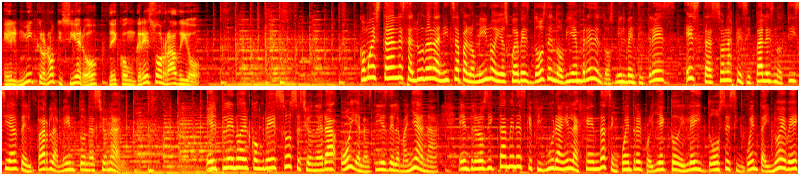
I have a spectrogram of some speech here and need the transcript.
el micro noticiero de Congreso Radio. ¿Cómo están? Les saluda Danitza Palomino. Hoy es jueves 2 de noviembre del 2023. Estas son las principales noticias del Parlamento Nacional. El Pleno del Congreso sesionará hoy a las 10 de la mañana. Entre los dictámenes que figuran en la agenda se encuentra el proyecto de ley 1259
